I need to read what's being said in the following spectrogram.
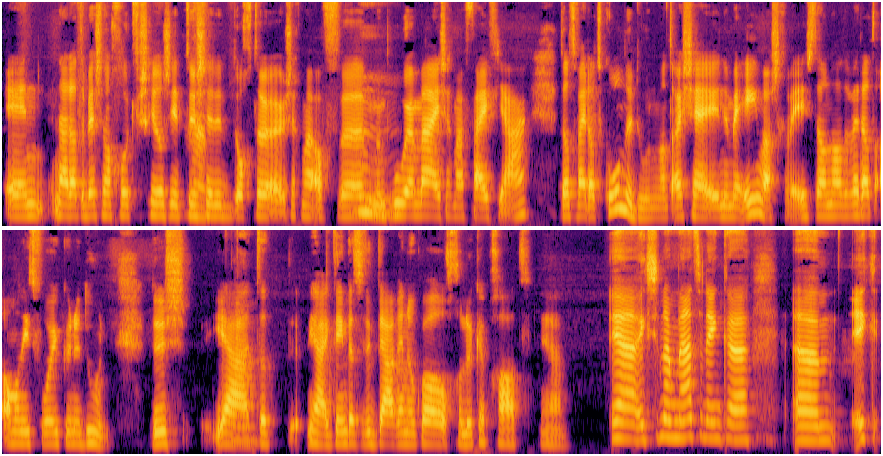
En nadat er best wel een groot verschil zit tussen de dochter... zeg maar, of uh, mijn broer en mij, zeg maar vijf jaar... dat wij dat konden doen. Want als jij nummer één was geweest... dan hadden we dat allemaal niet voor je kunnen doen. Dus ja, ja. Dat, ja ik denk dat ik daarin ook wel geluk heb gehad. Ja. Ja, ik zit namelijk na te denken. Um, ik,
